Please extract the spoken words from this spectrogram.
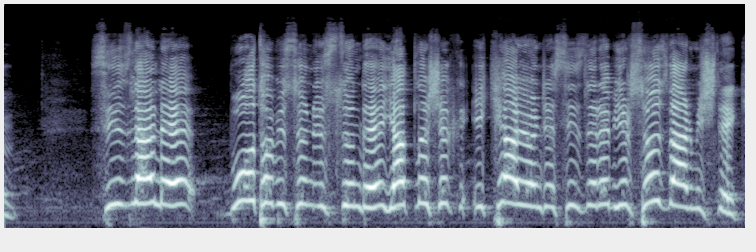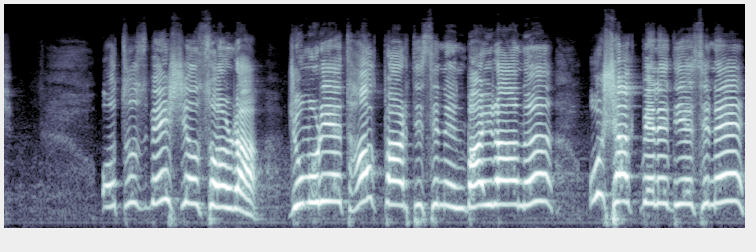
Hemşerilerim, sizlerle bu otobüsün üstünde yaklaşık iki ay önce sizlere bir söz vermiştik. 35 yıl sonra Cumhuriyet Halk Partisi'nin bayrağını Uşak Belediyesi'ne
